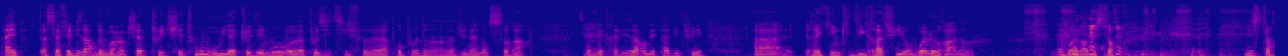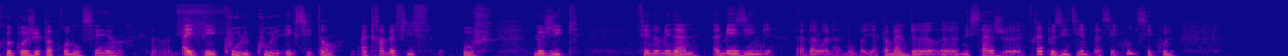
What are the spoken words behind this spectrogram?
Hype. Ça fait bizarre de voir un chat Twitch et tout où il y a que des mots euh, positifs euh, à propos d'un- d'une annonce rare. Ça Mm. fait très bizarre, on n'est pas habitué. Ah, Reking qui dit gratuit, on voit le rat là. Bon alors Mister, Mister Coco, je vais pas prononcer. Hein. Euh, Hypé, cool, cool, excitant, Akramafif, ouf, logique, phénoménal, amazing. Ah bah voilà, bon bah il y a pas mal de euh, messages euh, très positifs, bah c'est cool, c'est cool.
